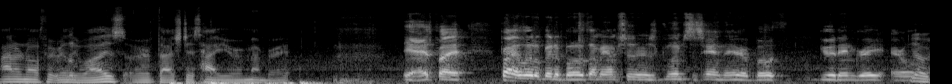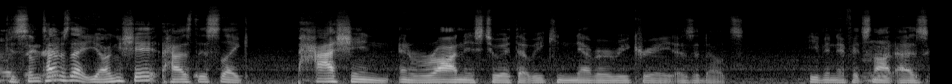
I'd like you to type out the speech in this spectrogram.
I don't know if it really was or if that's just how you remember it. Yeah, it's probably probably a little bit of both. I mean, I'm sure there's glimpses here and there of both good and great. Yo, because sometimes great. that young shit has this like passion and rawness to it that we can never recreate as adults, even if it's mm-hmm. not as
